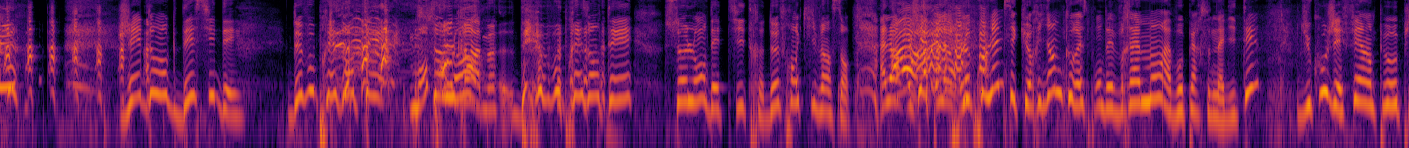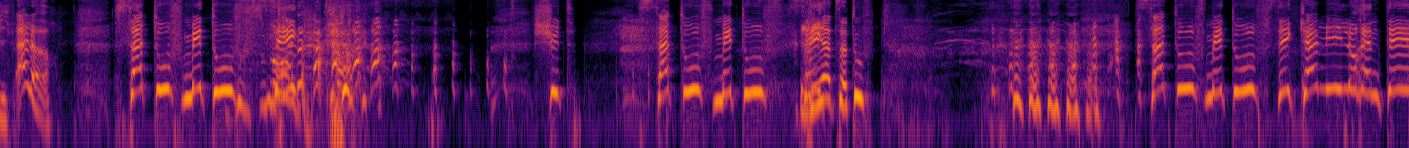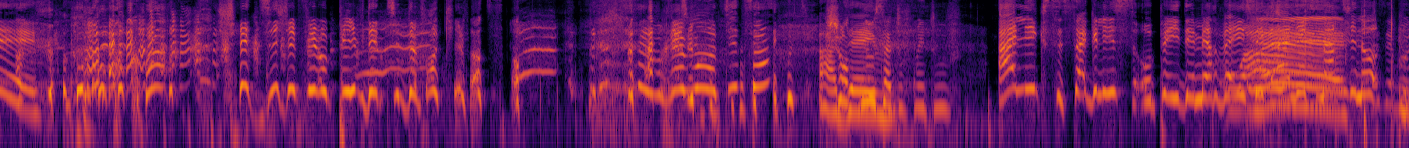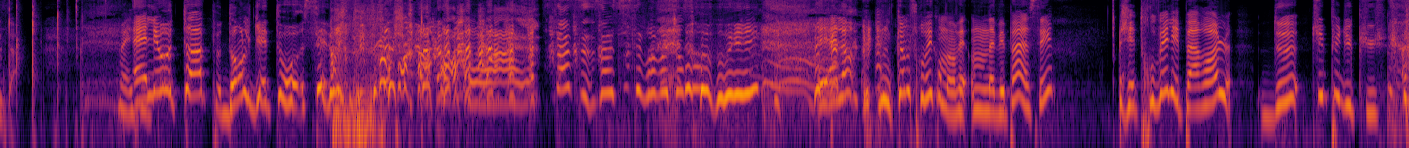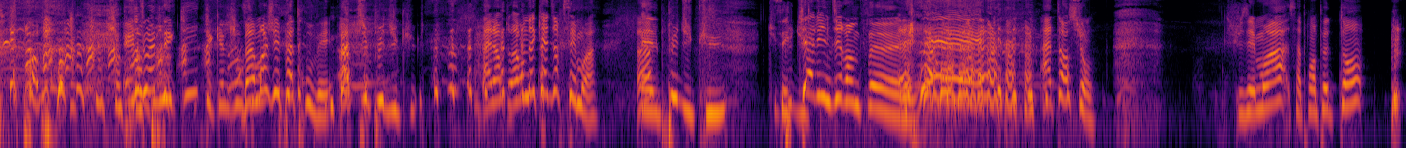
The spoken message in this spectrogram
J'ai donc décidé de vous présenter Mon selon, programme. de vous présenter selon des titres de Francky Vincent. Alors, j'ai- alors, le problème c'est que rien ne correspondait vraiment à vos personnalités. Du coup, j'ai fait un peu au pif. Alors, Satouf m'étouffe, c'est Chut Satouf m'étouffe, Riyad Satouf. Satouf m'étouffe, c'est Camille Lorente J'ai dit, j'ai fait au pif des titres de Francky Vincent. C'est vraiment un titre ça? Ah, Chante-nous. Satouf Métouf. Alix, ça glisse au pays des merveilles, Ouais. c'est Alix Martino. C'est beau ça. Elle est au top dans le ghetto, c'est Louise Ça, c'est- ça aussi, c'est vraiment une chanson. Oui. Et alors, comme je trouvais qu'on n'avait on n'avait pas assez, j'ai trouvé les paroles de Tu pues du cul. Et toi, t'es qui? T'es quelle chanson? Bah moi j'ai pas trouvé. Ah, tu pues du cul. Alors on n'a qu'à dire que c'est moi. Hop. Elle pue du cul. Tu C'est pues du Kalindi Rumpel. Attention. Excusez-moi, ça prend un peu de temps.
